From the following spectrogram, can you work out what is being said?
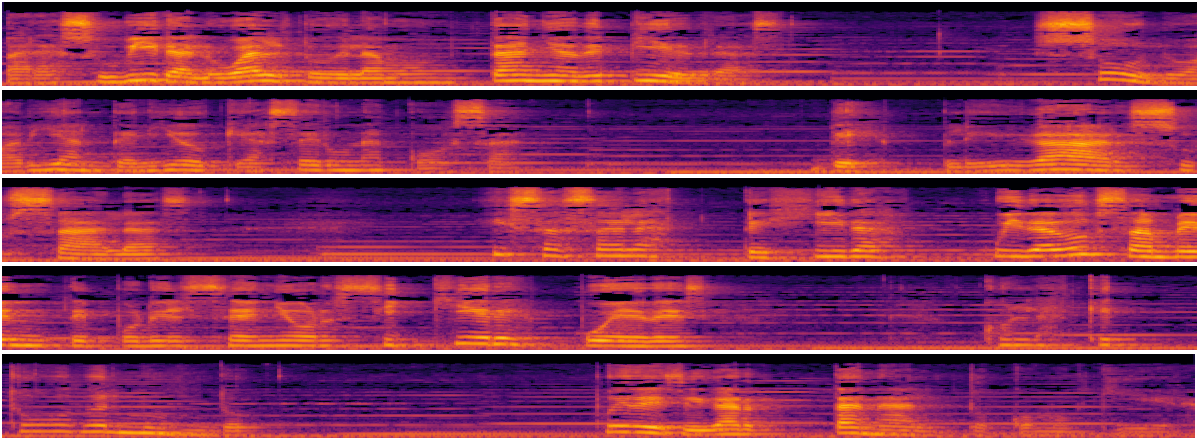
para subir a lo alto de la montaña de piedras, solo habían tenido que hacer una cosa, desplegar sus alas, esas alas tejidas cuidadosamente por el Señor, si quieres puedes, con las que todo el mundo puede llegar tan alto como quiera.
